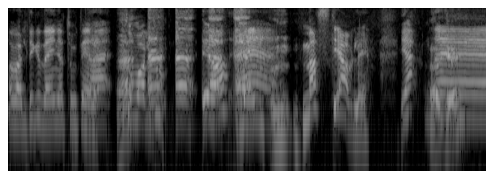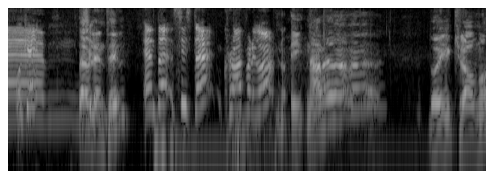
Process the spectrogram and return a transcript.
Jeg valgte ikke den, jeg tok den her. som var liksom Ja, den. Mest jævlig. Ja, det- Ok. Det er vel en til? En til. Siste. Klar, ferdig, gå. Nå, i- Nei, nei, nei, nei. Du har ingen krav nå?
